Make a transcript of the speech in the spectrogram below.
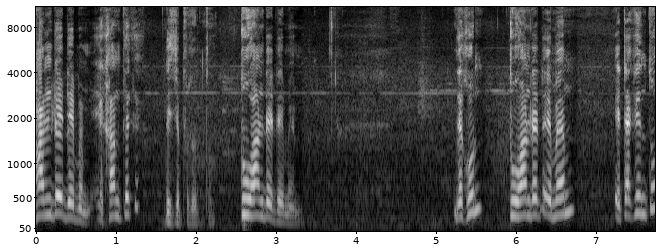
হান্ড্রেড এমএম এখান থেকে নিচে পর্যন্ত টু হান্ড্রেড এমএম দেখুন টু হান্ড্রেড এমএম এটা কিন্তু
